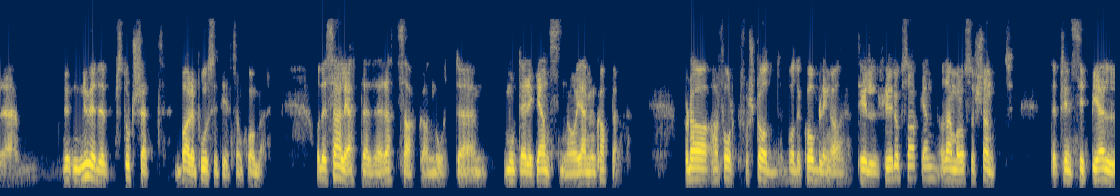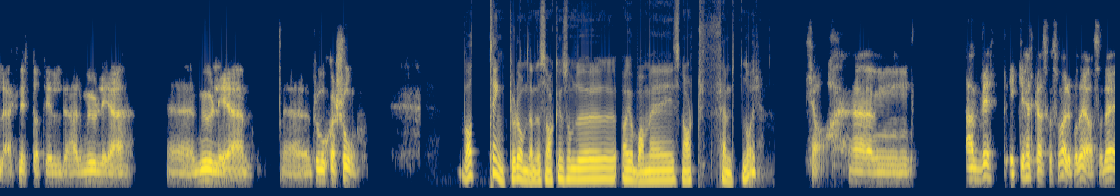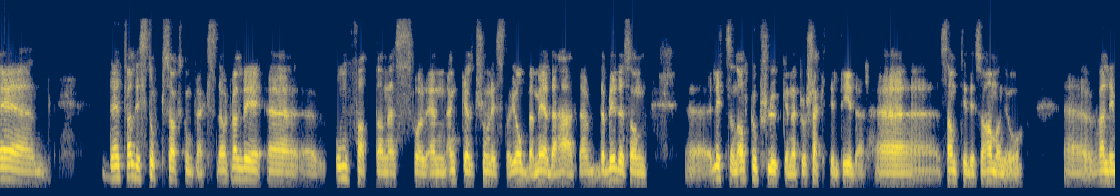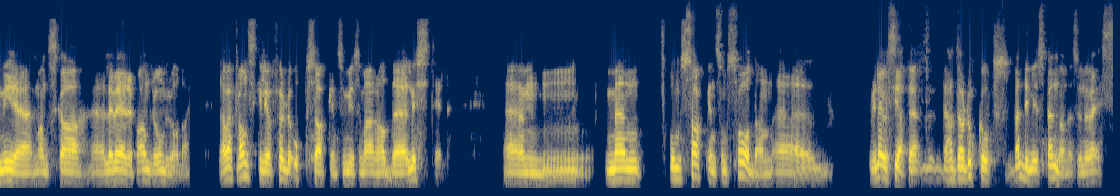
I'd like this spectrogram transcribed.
Nå er det stort sett bare positivt som kommer. Og Det er særlig etter rettssakene mot, uh, mot Erik Jensen og Gjermund Cappelen. For da har folk forstått både koblinga til flyroppsaken, og de har også skjønt det prinsipielle knytta til det her mulige, eh, mulige eh, provokasjon hva tenker du om denne saken som du har jobba med i snart 15 år? Tja um, Jeg vet ikke helt hva jeg skal svare på det. Altså. Det, er, det, er, et veldig stort sakskompleks. Det har vært veldig eh, omfattende for en enkeltjournalist å jobbe med det her. Det, det blir det sånn eh, litt sånn altoppslukende prosjekt til tider. Eh, samtidig så har man jo veldig mye man skal levere på andre områder det har vært vanskelig å følge opp saken så mye som jeg hadde lyst til. Um, men om saken som sådan uh, vil jeg jo si at det, det har, har dukka opp veldig mye spennende underveis.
